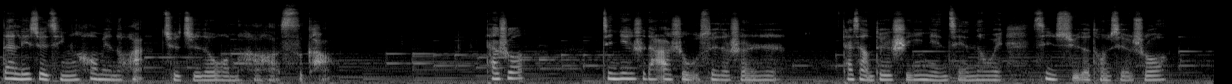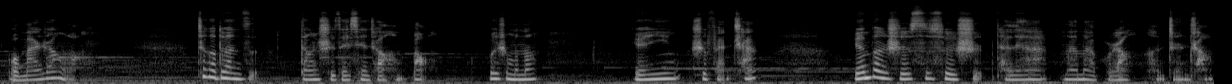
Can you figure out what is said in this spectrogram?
但李雪琴后面的话却值得我们好好思考。她说：“今天是她二十五岁的生日，她想对十一年前那位姓徐的同学说。”我妈让了，这个段子当时在现场很爆，为什么呢？原因是反差。原本十四岁时谈恋爱，妈妈不让很正常，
